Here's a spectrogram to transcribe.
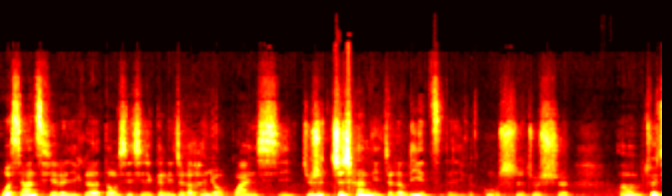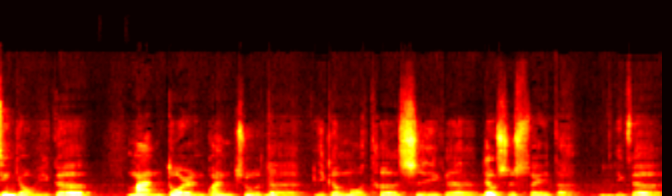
我想起了一个东西，其实跟你这个很有关系，就是支撑你这个例子的一个故事，就是，呃，最近有一个蛮多人关注的一个模特，是一个六十岁的一个，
